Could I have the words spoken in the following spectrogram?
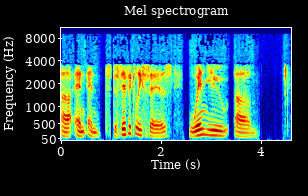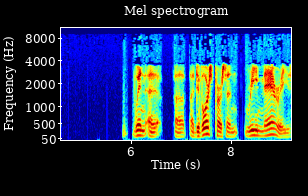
uh, and and specifically says when you um, when a, a, a divorced person remarries,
